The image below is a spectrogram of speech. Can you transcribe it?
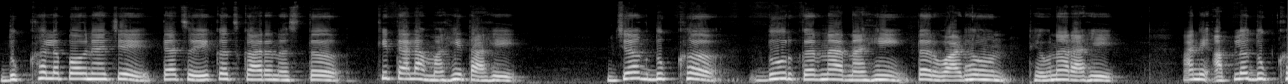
दुःख लपवण्याचे त्याचं एकच कारण असतं की त्याला माहीत आहे जग दुःख दूर करणार नाही तर वाढवून ठेवणार आहे. आणि आपलं दुःख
